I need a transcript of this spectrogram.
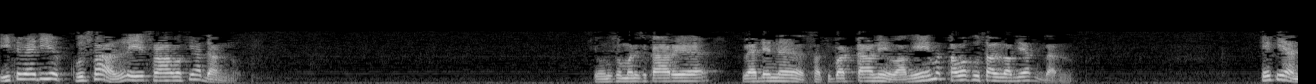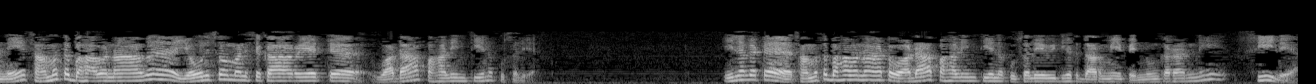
ඊට වැඩිය කුසල් ඒ ශ්‍රාවකයා දන්නවා. යෝනිසෝ මනසිකාරය වැඩෙන සතිපට්ඨානයේ වගේම තව කුසල් වගේක් ගන්නවා. ඒ කියන්නේ සමත භාවනාව යෝනිසෝ මනසිකාරයට වඩා පහළින් තියෙන කුසලයක්. ඊළඟට සමත භාවනාවට වඩා පහළින් තියෙන කුසලයේ විදිහට ධර්මයේ පෙන්눔 කරන්නේ සීලයයි.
